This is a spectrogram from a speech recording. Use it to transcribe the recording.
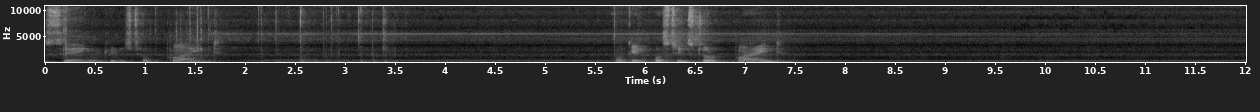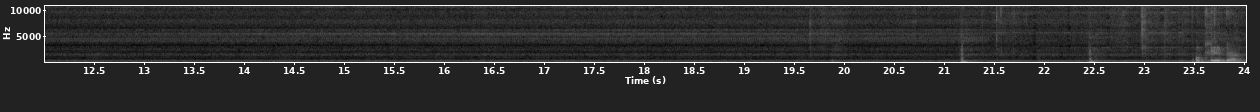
saying to install client. Okay first install client okay done.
